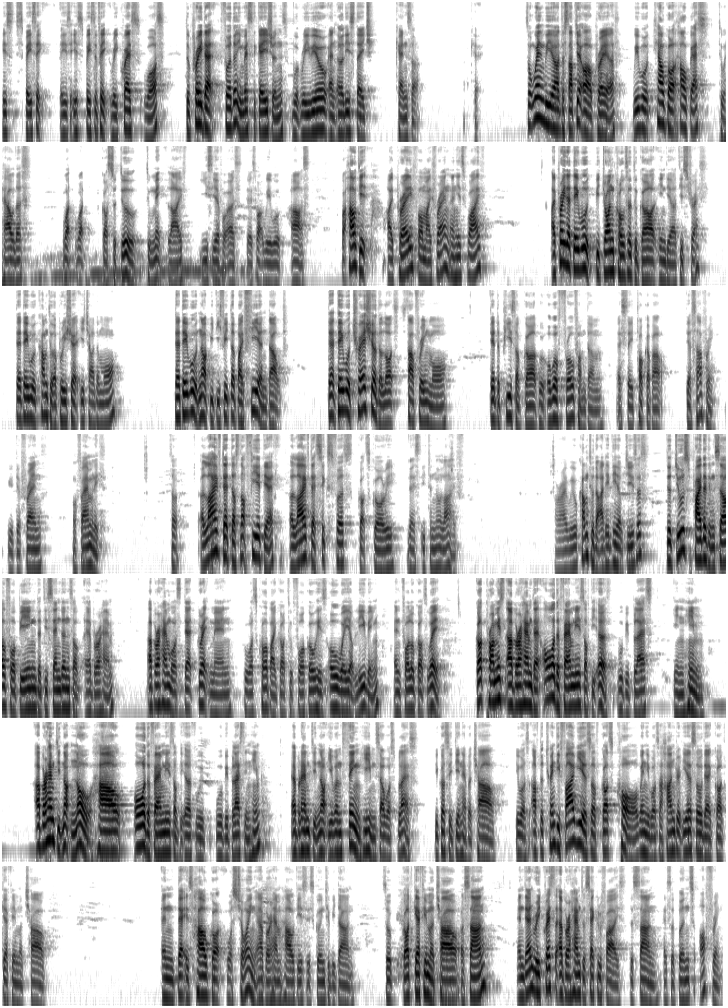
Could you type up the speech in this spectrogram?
His specific, his, his specific request was to pray that further investigations would reveal an early stage cancer. Okay. So when we are the subject of our prayers, we would tell God how best to help us, what, what God should do to make life easier for us. That's what we would ask. But how did I pray for my friend and his wife? I pray that they would be drawn closer to God in their distress, that they would come to appreciate each other more, that they would not be defeated by fear and doubt, that they would treasure the Lord's suffering more, that the peace of God will overflow from them as they talk about their suffering with their friends or families. So, a life that does not fear death, a life that seeks first God's glory, there's eternal life. All right, we will come to the identity of Jesus. The Jews prided themselves for being the descendants of Abraham. Abraham was that great man who was called by God to forego his old way of living and follow God's way. God promised Abraham that all the families of the earth would be blessed in him. Abraham did not know how all the families of the earth will be blessed in him. Abraham did not even think he himself was blessed because he didn't have a child. It was after 25 years of God's call, when he was 100 years old, that God gave him a child. And that is how God was showing Abraham how this is going to be done. So God gave him a child, a son, and then requested Abraham to sacrifice the son as a burnt offering.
